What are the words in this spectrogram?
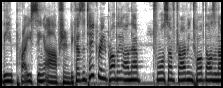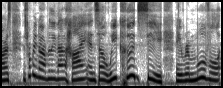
the pricing option because the take rate probably on that full self-driving $12,000 is probably not really that high. And so we could see a removal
